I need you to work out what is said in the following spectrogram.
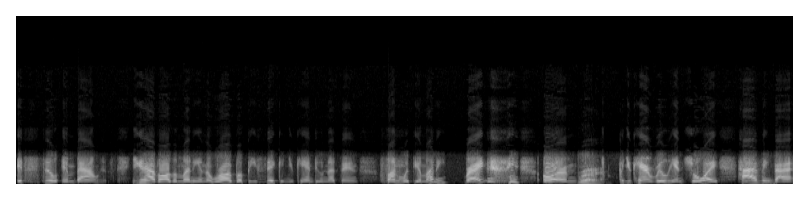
it's still imbalanced. You can have all the money in the world, but be sick and you can't do nothing fun with your money, right? or right. you can't really enjoy having that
